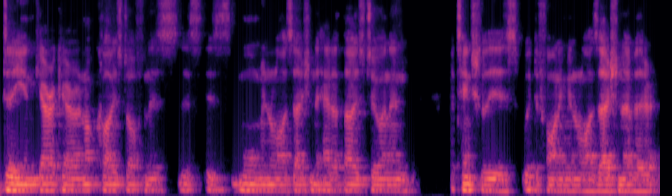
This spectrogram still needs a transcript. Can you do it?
D and Karakara are not closed off, and there's there's more mineralization to add at those two. And then potentially, is we're defining mineralization over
